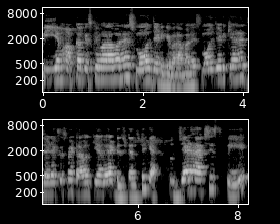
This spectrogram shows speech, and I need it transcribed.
पीएम आपका किसके बराबर है? स्मॉल जेड के बराबर है। स्मॉल जेड क्या है? जेड एक्सिस में ट्रेवल किया गया डिस्टेंस ठीक है? तो जेड एक्सिस पे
